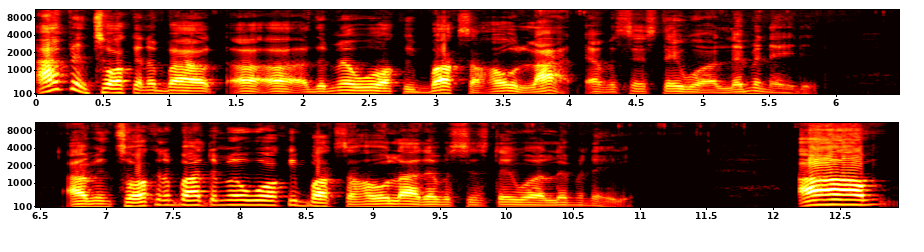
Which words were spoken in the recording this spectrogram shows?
I've been talking about uh, uh, the Milwaukee Bucks a whole lot ever since they were eliminated. I've been talking about the Milwaukee Bucks a whole lot ever since they were eliminated. Um,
